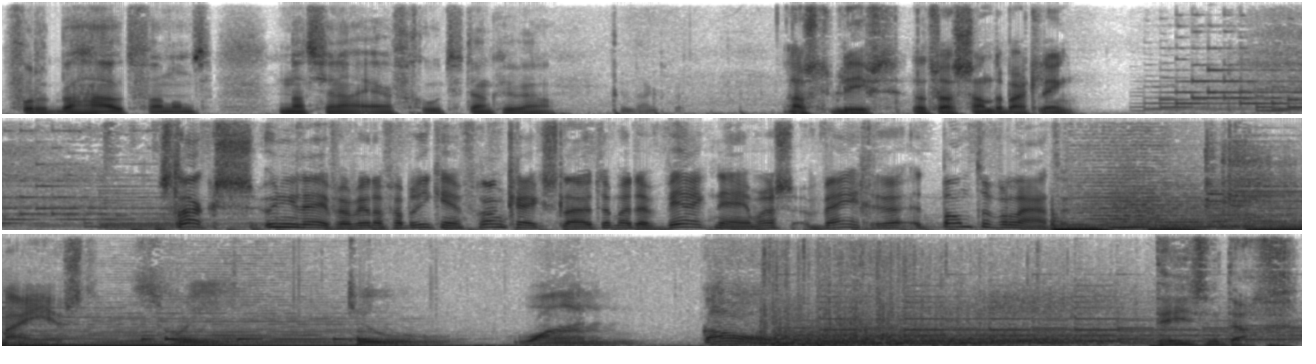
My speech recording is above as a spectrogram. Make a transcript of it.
voor het behoud van ons nationaal erfgoed. Dank u wel. Dank u wel. Alsjeblieft, dat was Sander Bartling. Straks, Unilever wil een fabriek in Frankrijk sluiten... maar de werknemers weigeren het pand te verlaten. Maar eerst... 3, 2, 1, go! Deze dag.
